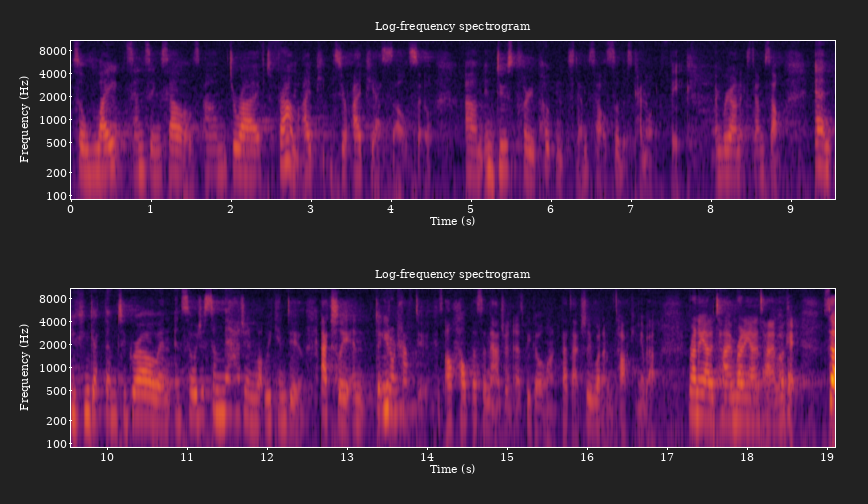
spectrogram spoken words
so light sensing cells um, derived from IP, these are IPS cells. So um, induced pluripotent stem cells. So this kind of like fake embryonic stem cell. And you can get them to grow. And, and so just imagine what we can do. Actually, and you don't have to, because I'll help us imagine as we go along. That's actually what I'm talking about. Running out of time, running out of time. Okay. So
